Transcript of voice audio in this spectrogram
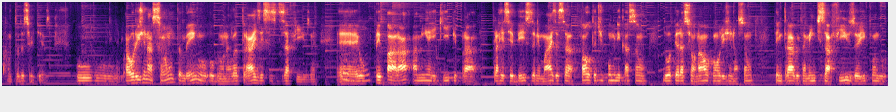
com toda certeza. O, a originação também, o, o Bruno, ela traz esses desafios, né? É, uhum. Eu preparar a minha equipe para receber esses animais, essa falta de comunicação do operacional com a originação tem trago também desafios aí quando,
